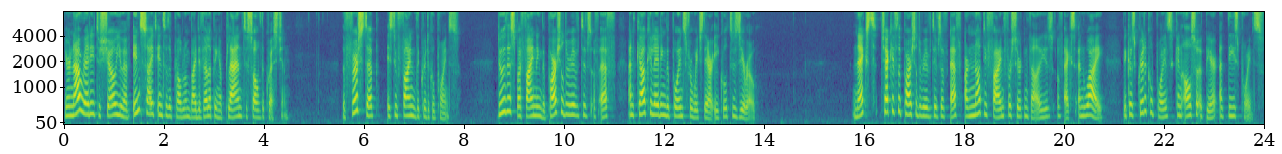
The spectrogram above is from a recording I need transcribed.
You're now ready to show you have insight into the problem by developing a plan to solve the question. The first step is to find the critical points. Do this by finding the partial derivatives of f and calculating the points for which they are equal to zero. Next, check if the partial derivatives of f are not defined for certain values of x and y, because critical points can also appear at these points.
